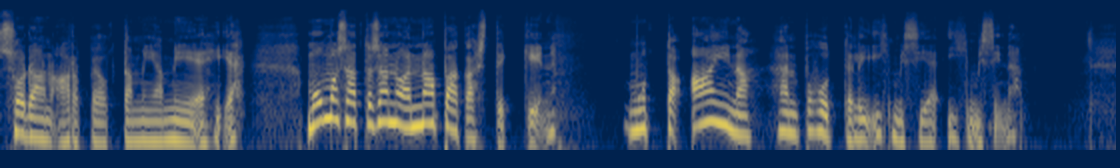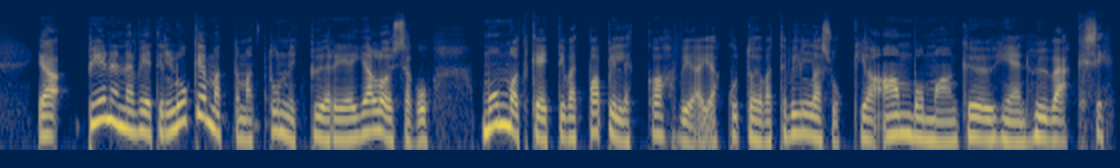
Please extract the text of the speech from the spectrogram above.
sodan arpeuttamia miehiä. Mummo saattoi sanoa napakastikin, mutta aina hän puhutteli ihmisiä ihmisinä – ja pienenä vietin lukemattomat tunnit pyörien jaloissa, kun mummot keittivät papille kahvia ja kutoivat villasukkia ampumaan köyhien hyväksi.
